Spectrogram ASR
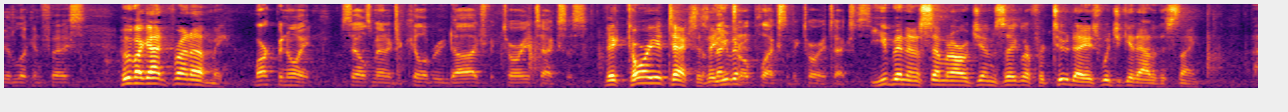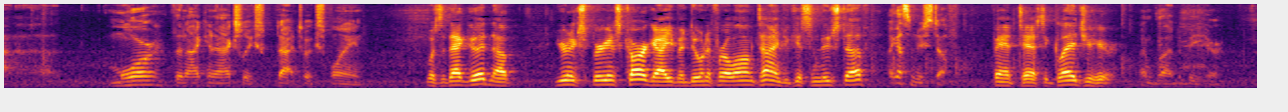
Good looking face. Who have I got in front of me? Mark Benoit, sales manager, Killebrew Dodge, Victoria, Texas. Victoria, Texas. you been, Metroplex of Victoria, Texas. you've been in a seminar with Jim Ziegler for two days. What'd you get out of this thing? Uh, more than I can actually start to explain. Was it that good? Now, you're an experienced car guy. You've been doing it for a long time. Did you get some new stuff? I got some new stuff. Fantastic. Glad you're here. I'm glad to be here.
